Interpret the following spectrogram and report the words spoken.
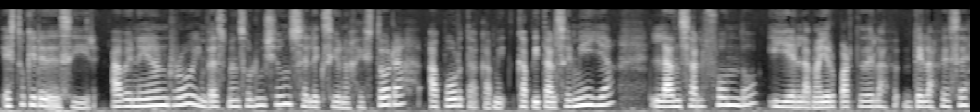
Esto quiere decir, ABN AMRO Investment Solutions selecciona gestoras, aporta capital semilla, lanza el fondo y en la mayor parte de las, de las veces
